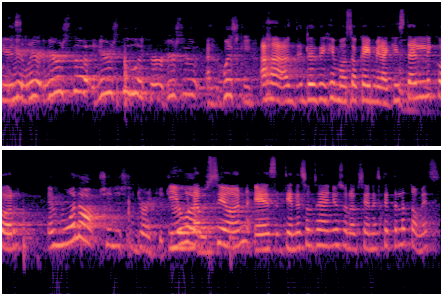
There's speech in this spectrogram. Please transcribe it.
Here, Here's the- here- here's the here's the liquor. Here's the whiskey. Ajá, les dijimos, ok, mira, aquí está el licor And one option is to drink it. y una 11. opción es, tienes 11 años, una opción es que te la tomes.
